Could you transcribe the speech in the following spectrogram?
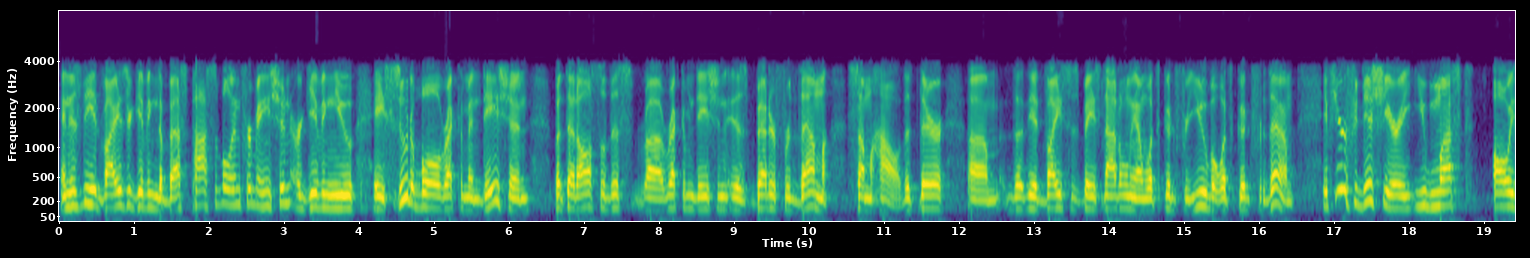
And is the advisor giving the best possible information or giving you a suitable recommendation but that also this uh, recommendation is better for them somehow. That their um, the, the advice is based not only on what's good for you, but what's good for them. If you're a fiduciary, you must always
